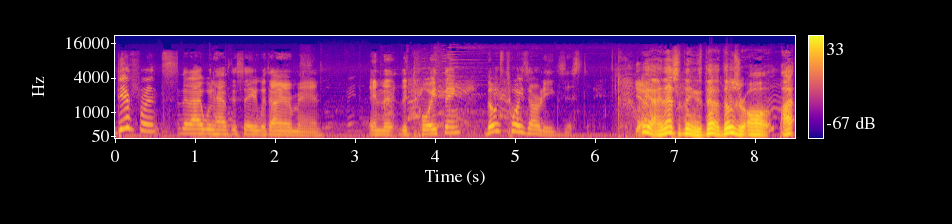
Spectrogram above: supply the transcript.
difference that I would have to say with Iron Man and the the toy thing, those toys already existed. yeah. yeah and that's the thing is th- those are all. I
